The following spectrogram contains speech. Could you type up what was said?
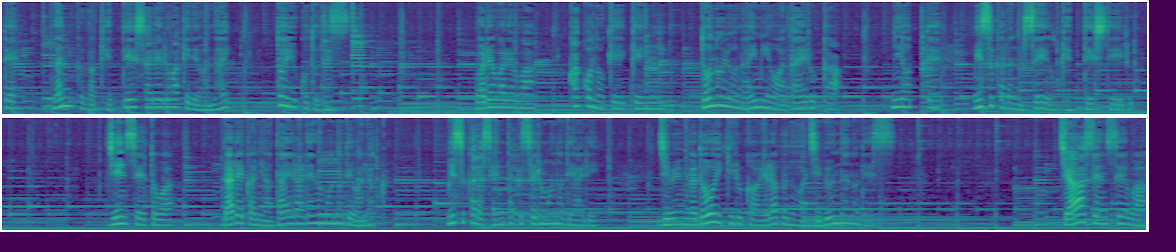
て何かが決定されるわけではないということです。我々は過去の経験にどのような意味を与えるかによって自らの性を決定している。人生とは誰かに与えられるものではなく自ら選択するものであり自分がどう生きるかを選ぶのは自分なのです。じゃあ先生は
